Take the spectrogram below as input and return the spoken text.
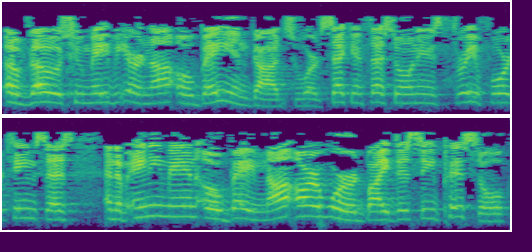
of those who maybe are not obeying God's word. Second Thessalonians 3.14 says, And if any man obey not our word by this epistle,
